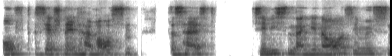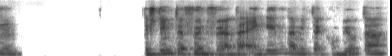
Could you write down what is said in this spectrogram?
oft sehr schnell heraus. Das heißt, sie wissen dann genau, sie müssen bestimmte fünf Wörter eingeben, damit der Computer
